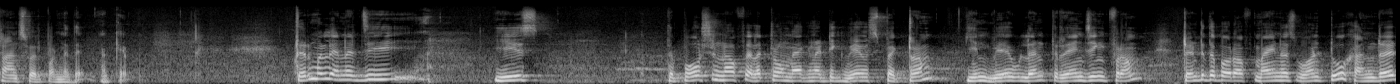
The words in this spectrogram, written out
ட்ரான்ஸ்ஃபர் பண்ணுது. Okay thermal energy is the portion of electromagnetic wave spectrum in wavelength ranging from 10 to the power of minus 1 to 100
